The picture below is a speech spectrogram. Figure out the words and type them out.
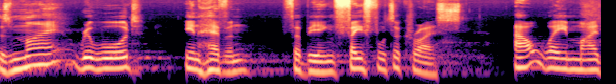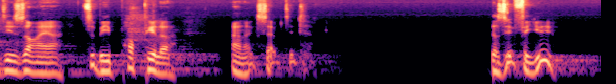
Does my reward in heaven for being faithful to Christ outweigh my desire to be popular and accepted? Does it for you?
